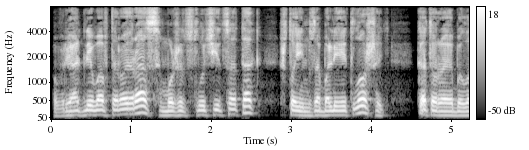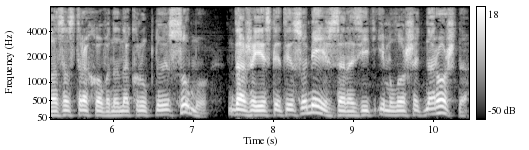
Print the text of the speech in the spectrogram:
Вряд ли во второй раз может случиться так, что им заболеет лошадь, которая была застрахована на крупную сумму, даже если ты сумеешь заразить им лошадь нарочно,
